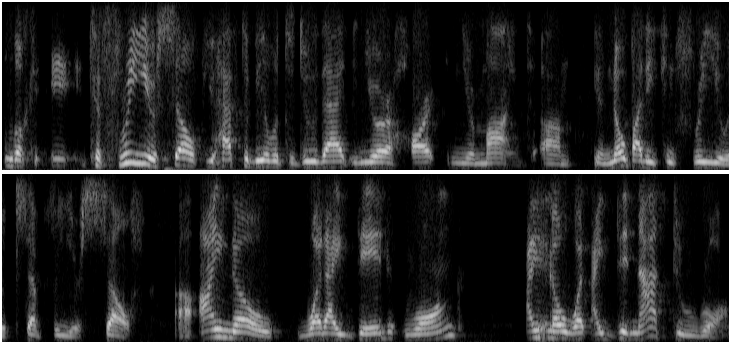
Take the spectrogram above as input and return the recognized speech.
look, to free yourself, you have to be able to do that in your heart and your mind. Um, you know, nobody can free you except for yourself. Uh, I know what I did wrong. I know what I did not do wrong.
